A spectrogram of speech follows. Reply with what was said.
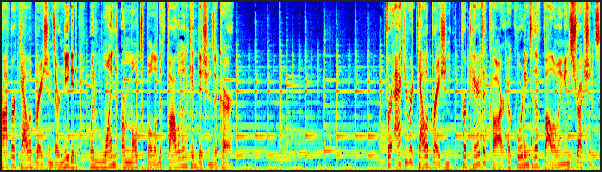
proper calibrations are needed when one or multiple of the following conditions occur. For accurate calibration, prepare the car according to the following instructions.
